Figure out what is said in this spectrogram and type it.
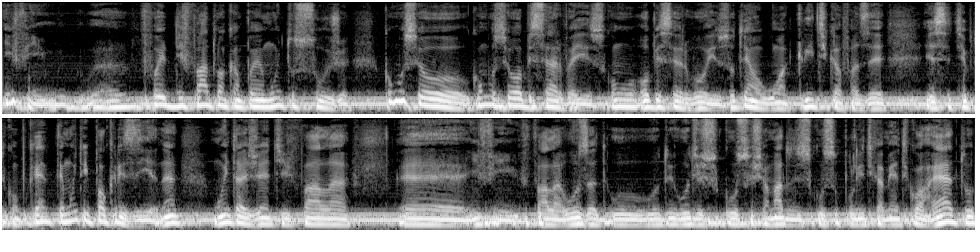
enfim, foi de fato uma campanha muito suja. Como o senhor, como o senhor observa isso? Como observou isso? Tem alguma crítica a fazer esse tipo de? Porque tem muita hipocrisia, né? Muita gente fala é, enfim, fala, usa o, o, o, discurso chamado discurso politicamente correto,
